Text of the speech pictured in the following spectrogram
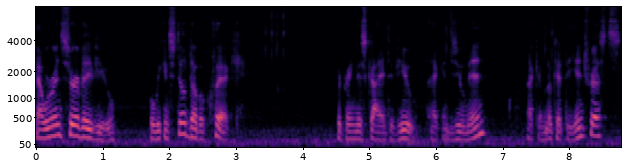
Now we're in survey view, but we can still double click to bring this guy into view. I can zoom in, I can look at the interests,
